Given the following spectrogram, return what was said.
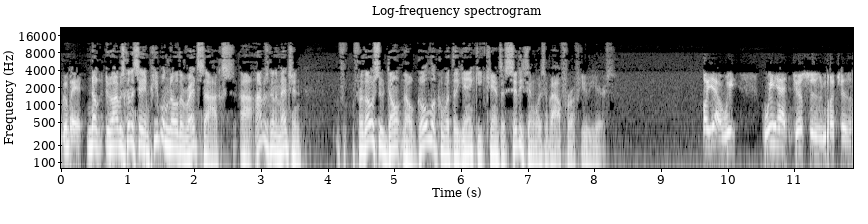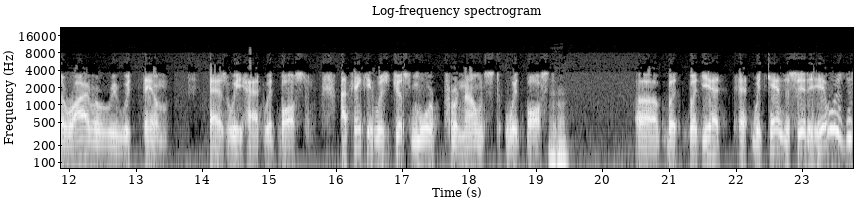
Go ahead. No, no, I was going to say, and people know the Red Sox. Uh, I was going to mention, f- for those who don't know, go look at what the Yankee Kansas City thing was about for a few years. Oh yeah, we we had just as much as a rivalry with them as we had with Boston. I think it was just more pronounced with Boston. Uh, but but yet uh, with Kansas City, it was the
